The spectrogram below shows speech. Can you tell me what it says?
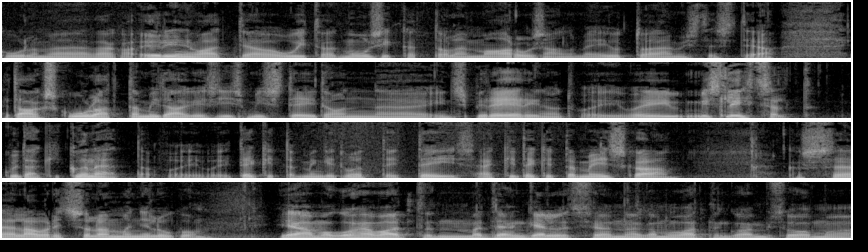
kuulame väga erinevat ja huvitavat muusikat, olen ma aru saanud meie jutuajamistest ja ja tahaks kuulata midagi siis, mis teid on äh, inspireerinud või, või mis lihtsalt kuidagi kõnetab või, või tekitab mingeid mõtteid teis, äkki tekitab meis ka. Kas äh, Laurit, sul on mõni lugu? jaa, ma kohe vaatan, ma tean, kellelt see on, aga ma vaatan kohe, mis loo ma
